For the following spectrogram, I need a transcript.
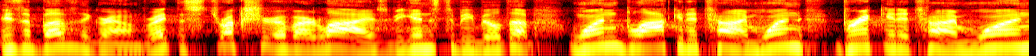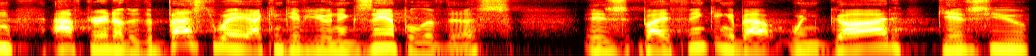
is above the ground, right? The structure of our lives begins to be built up, one block at a time, one brick at a time, one after another. The best way I can give you an example of this is by thinking about when God gives you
